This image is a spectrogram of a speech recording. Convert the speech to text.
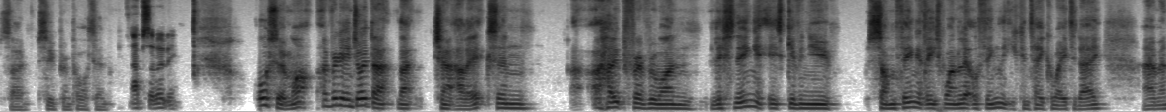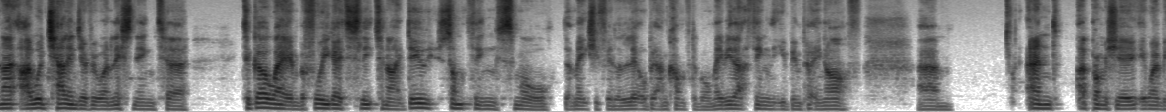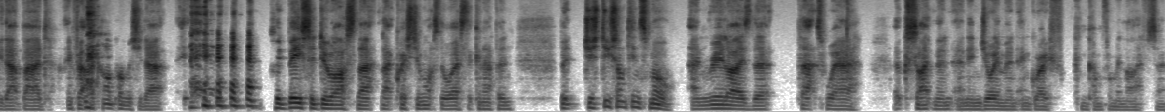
so super important. Absolutely. Awesome. Well, i've really enjoyed that that chat alex and i hope for everyone listening it's given you something at least one little thing that you can take away today. Um, and I, I would challenge everyone listening to to go away and before you go to sleep tonight, do something small that makes you feel a little bit uncomfortable. Maybe that thing that you've been putting off. Um, and I promise you, it won't be that bad. In fact, I can't promise you that. It could be. So do ask that that question. What's the worst that can happen? But just do something small and realize that that's where excitement and enjoyment and growth can come from in life. So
